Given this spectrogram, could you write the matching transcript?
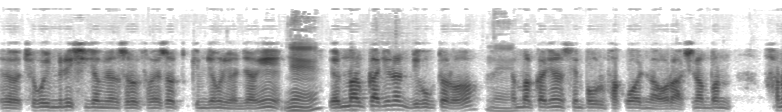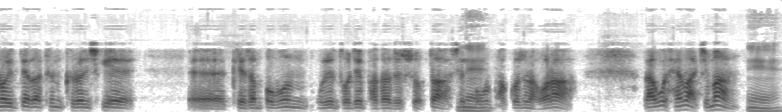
어, 최고인민회 시정연설을 통해서 김정은 위원장이 네. 연말까지는 미국 도로 네. 연말까지는 셈법을 바꿔가지고 나오라. 지난번 하노이 때 같은 그런 식의 에, 계산법은 우리는 도저히 받아들일 수 없다. 셈법을 네. 바꿔서 나와라. 라고 해놨지만 예.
